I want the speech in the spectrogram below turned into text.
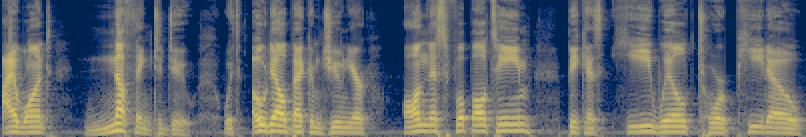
I want nothing to do with Odell Beckham Jr. on this football team because he will torpedo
